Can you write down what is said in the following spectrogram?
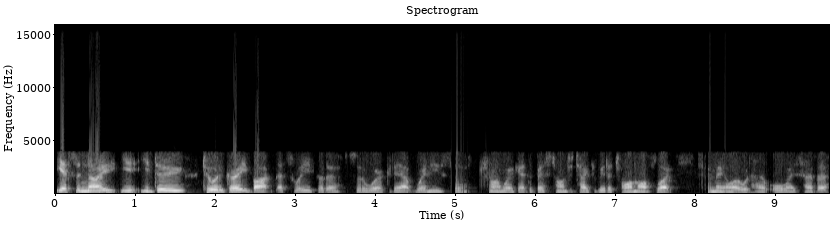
Yes and no. You, you do to a degree, but that's where you've got to sort of work it out when is to try and work out the best time to take a bit of time off. Like for me, I would have, always have a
